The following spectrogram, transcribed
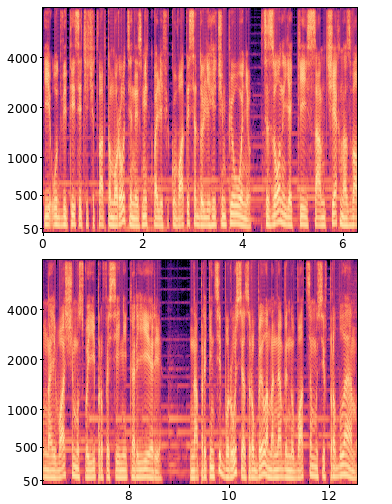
і у 2004 році не зміг кваліфікуватися до Ліги Чемпіонів, сезон, який сам Чех назвав найважчим у своїй професійній кар'єрі. Наприкінці Борусія зробила мене винуватцем усіх проблем,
